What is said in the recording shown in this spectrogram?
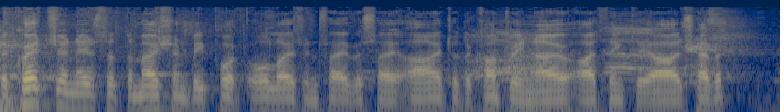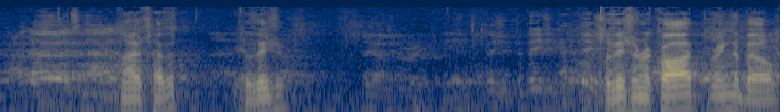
The question is that the motion be put. All those in favour say aye. To the contrary, no. I think the ayes have it. Noes have it. Division. Division required. Ring the bell.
